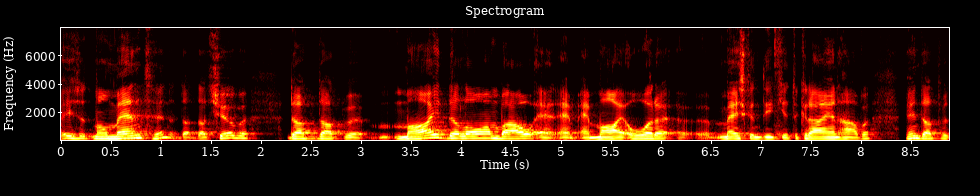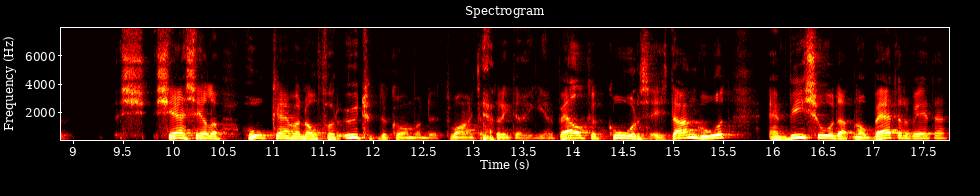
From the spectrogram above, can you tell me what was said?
is het moment, hè, dat, dat zien we, dat, dat we met de landbouw en, en, en met oren, eh, eh, mensen die je te krijgen hebben, hè, dat we zullen, hoe kunnen we nou vooruit de komende 20, 30 jaar? Welke koers is dan goed? En wie zou dat nou beter weten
